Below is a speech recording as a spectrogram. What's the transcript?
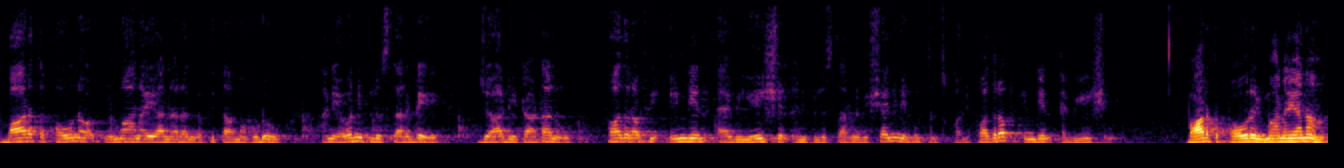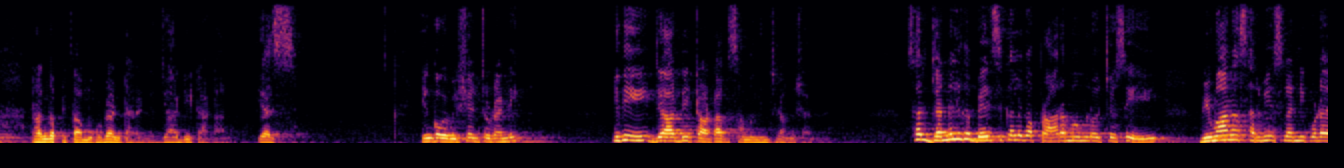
భారత పౌన విమానయాన రంగ పితామహుడు అని ఎవరిని పిలుస్తారంటే జార్డీ టాటాను ఫాదర్ ఆఫ్ ఇండియన్ ఏవియేషన్ అని పిలుస్తారన్న విషయాన్ని మీరు గుర్తుంచుకోవాలి. ఫాదర్ ఆఫ్ ఇండియన్ ఏవియేషన్ భారత పౌర విమానయాన రంగ పితామహుడు అంటారండి జార్డీ టాటాను. ఎస్ ఇంకొక విషయం చూడండి. ఇది జార్డీ టాటాకు సంబంధించిన అంశాలు. సార్ జనరల్గా బేసికల్గా ప్రారంభంలో వచ్చేసి విమాన సర్వీసులన్నీ కూడా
